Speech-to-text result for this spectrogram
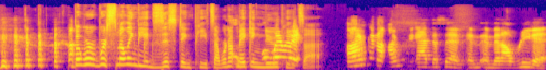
But we're we're smelling the existing pizza. We're not Oh, making oh, new wait, wait. pizza. I'm gonna I'm gonna add this in and and then I'll read it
